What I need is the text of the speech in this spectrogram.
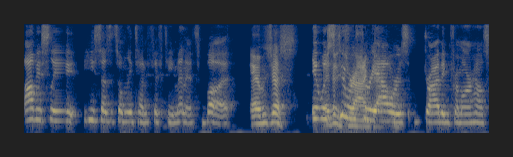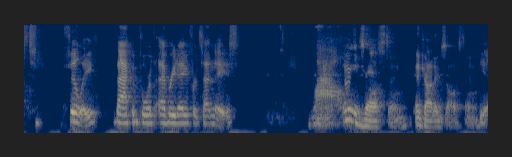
obviously, he says it's only 10 15 minutes, but It was just it was two or three out. hours driving from our house to Philly back and forth every day for 10 days. Wow. it was exhausting. It got exhausting. Yeah.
